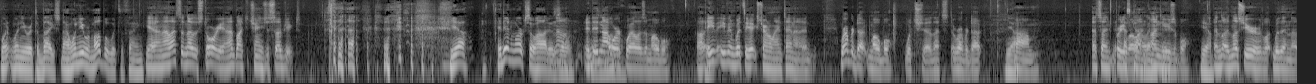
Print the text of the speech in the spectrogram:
when, when you were at the base. Now, when you were mobile with the thing, Yeah, now that's another story, and I'd like to change the subject. yeah, it didn't work so hot as No, uh, it did not work well as a mobile. Uh, even even with the external antenna and rubber duck mobile, which uh, that's the rubber duck. Yeah, Um, that's un- pretty That's well un- limited. unusable yeah. Un- unless you're within a,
